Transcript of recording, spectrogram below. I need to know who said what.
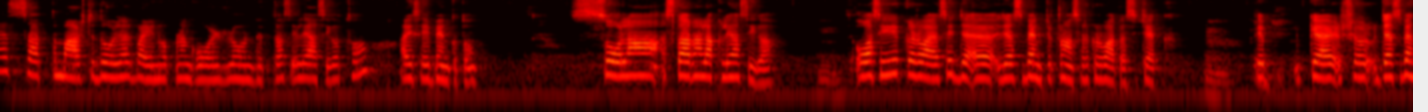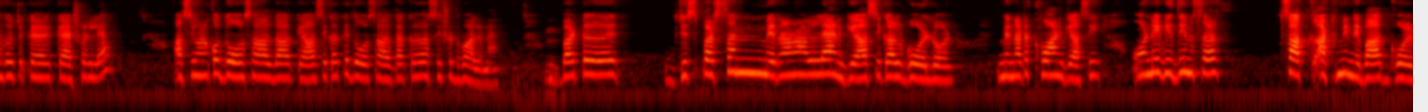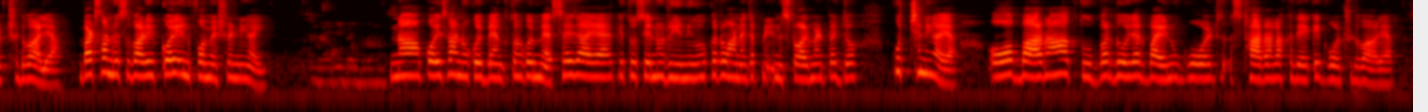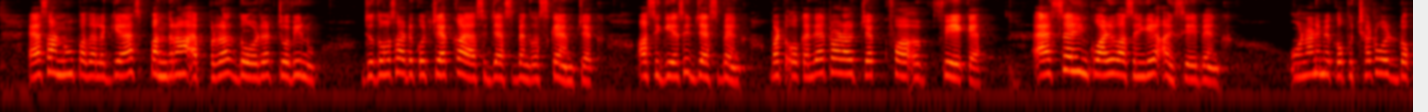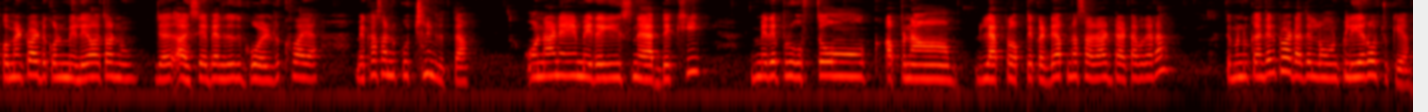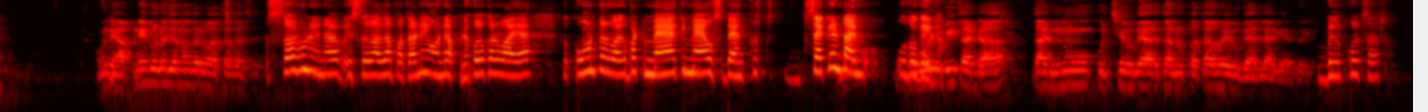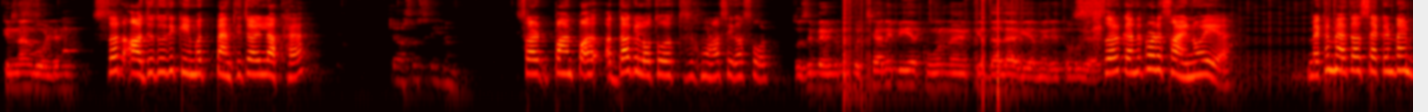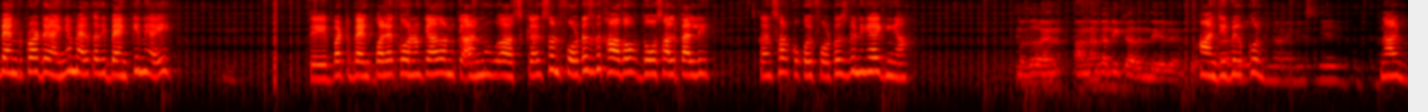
Speaker 1: ਮੈਂ 7 ਮਾਰਚ 2022 ਨੂੰ ਆਪਣਾ 골ਡ ਲੋਨ ਦਿੱਤਾ ਸੀ ਲਿਆ ਸੀਗਾ ਉੱਥੋਂ ਆਈਸੀਆਈ ਬੈਂਕ ਤੋਂ। 16 17 ਲੱਖ ਲਿਆ ਸੀਗਾ। ਉਹ ਅਸੀਂ ਕਰਵਾਇਆ ਸੀ ਜੈਸ ਬੈਂਕ ਚ ਟ੍ਰਾਂਸਫਰ ਕਰਵਾਤਾ ਸੀ ਚੈੱਕ। ਤੇ ਕੈਸ਼ ਜੈਸ ਬੈਂਕ ਤੋਂ ਕੈਸ਼ ਲੈ ਲਿਆ। ਅਸੀਂ ਉਹਨਾਂ ਕੋਲ 2 ਸਾਲ ਦਾ ਕਿਹਾ ਸੀਗਾ ਕਿ 2 ਸਾਲ ਤੱਕ ਅਸੀਂ ਛੁਡਵਾ ਲੈਣਾ। ਬਟ ਜਿਸ ਪਰਸਨ ਮੇਰੇ ਨਾਲ ਲੈਣ ਗਿਆ ਸੀਗਾ 골ਡ ਲੋਨ ਮੇਰੇ ਨਾਲ ਰਖਵਾਉਣ ਗਿਆ ਸੀ ਉਹਨੇ ਵੀ ਦਿਨ ਸਰ 7-8 ਮਹੀਨੇ ਬਾਅਦ 골ਡ ਛਡਵਾ ਲਿਆ। ਬਟ ਸਾਨੂੰ ਇਸ ਬਾਰੇ ਕੋਈ ਇਨਫੋਰਮੇਸ਼ਨ ਨਹੀਂ ਆਈ। ਨਾ ਕੋਈ ਸਾਨੂੰ ਕੋਈ ਬੈਂਕ ਤੋਂ ਕੋਈ ਮੈਸੇਜ ਆਇਆ ਕਿ ਤੁਸੀਂ ਇਹਨੂੰ ਰੀਨਿਊ ਕਰਵਾਉਣਾ ਜਾਂ ਆਪਣੀ ਇਨਸਟਾਲਮੈਂਟ ਭੇਜੋ। ਕੁਝ ਨਹੀਂ ਆਇਆ। ਉਹ 12 ਅਕਤੂਬਰ 2022 ਨੂੰ ਗੋਲਡ 18 ਲੱਖ ਦੇ ਕੇ ਗੋਲਡ ਛਡਵਾ ਲਿਆ। ਇਹ ਸਾਨੂੰ ਪਤਾ ਲੱਗਿਆ 15 ਅਪ੍ਰੈਲ 2024 ਨੂੰ, ਜਦੋਂ ਸਾਡੇ ਕੋਲ ਚੈੱਕ ਆਇਆ ਸੀ ਜੈਸ ਬੈਂਕ ਦਾ ਸਕੈਮ ਚੈੱਕ ਅਸੀਂ ਗਏ ਸੀ ਜੈਸ ਬੈਂਕ ਬਟ ਉਹ ਕਹਿੰਦੇ ਤੁਹਾਡਾ ਚੈੱਕ ਫੇਕ ਹੈ। ਐਸਾ ਇਨਕੁਆਇਰੀ ਵਾਸਤੇ ਗਏ ਆਈਸੀਆਈ ਬੈਂਕ। ਉਹਨਾਂ ਨੇ ਮੇਰੇ ਕੋਲ ਪੁੱਛਿਆ ਤੁਹਾਡੇ ਡਾਕੂਮੈਂਟ ਤੁਹਾਡੇ ਕੋਲ ਮਿਲੇ ਹੋ ਤੁਹਾਨੂੰ? ਜੈ ਆਈਸੀਆਈ ਬੈਂਕ ਦੇ 골ਡ ਰਖਵਾਇਆ। ਮੈਂ ਕਿਹਾ ਸਾਨੂੰ ਕੁਝ ਨਹੀਂ ਦਿੱਤਾ। ਉਹਨਾਂ ਨੇ ਮੇਰੀ ਸਨੈਪ ਦੇਖੀ। ਮੇਰੇ ਪ੍ਰੂਫ ਤੋਂ ਆਪਣਾ ਲੈਪਟਾਪ ਤੇ ਕੱਢਿਆ ਆਪਣਾ ਸਾਰਾ ਡਾਟਾ ਵਗੈਰਾ। ਤੇ ਮੈਨੂੰ ਕਹਿੰਦੇ ਕਿ ਤੁਹਾਡਾ ਤੇ ਲੋਨ ਕਲੀਅਰ ਹੋ ਚੁੱਕਿਆ।
Speaker 2: ਉਹਨੇ ਆਪਣੇ ਕੋਲੋਂ ਜਮ੍ਹਾਂ ਕਰਵਾਤਾ ਵੈਸੇ?
Speaker 1: ਸਰ ਹੁਣ ਇਹਨਾਂ ਇਸ ਗੱਲ ਦਾ ਪਤਾ ਨਹੀਂ ਉਹਨੇ ਆਪਣੇ ਕੋਲ ਕਰਵਾਇਆ। ਕਿ ਕੌਣ ਕਰਵਾਇਆ ਬਟ ਮੈਂ ਕਿ ਮੈਂ ਉਸ ਬੈਂਕ ਸੈਕੰਡ ਟਾਈਮ ਉਦੋਂ ਗਈ
Speaker 2: Gold। ਵੀ ਤੁਹਾਡਾ ਤੁਹਾਨੂੰ ਪੁੱਛੇ ਬਗੈਰ ਤੁਹਾਨੂੰ ਪਤਾ ਹੋਏ ਬਗੈਰ ਲੈ ਗਿਆ ਕੋਈ?
Speaker 1: ਬਿਲਕੁਲ ਸਰ
Speaker 2: ਕਿੰਨਾ 골ਡ ਹੈ?
Speaker 1: ਸਰ ਅੱਜ ਤੋਂ ਉਹਦੀ ਕੀਮਤ 35 40 ਲੱਖ ਹੈ।
Speaker 3: 480 ਗ੍ਰਾਮ।
Speaker 1: ਸਰ ਪੰਜ ਪੰਜ- ਅੱਧਾ ਕਿਲੋ ਤੋਂ ਹੋਣਾ ਸੀਗਾ ਸੋਲ।
Speaker 2: ਤੁਸੀਂ ਬੈਂਕ ਨੂੰ ਪੁੱਛਿਆ ਨਹੀਂ ਵੀ ਇਹ ਕੌਣ ਕਿੱਦਾਂ ਲੈ ਗਿਆ ਮੇਰੇ ਤੋਂ ਬਗੈਰ?
Speaker 1: ਸਰ ਕਹਿੰਦੇ ਤੁਹਾਡੇ ਸਾਈਨ ਹੋਏ ਆ। ਮੈਂ ਕਿਹਾ ਮੈਂ ਤਾਂ ਸੈਕੰਡ ਟਾਈਮ ਬੈਂਕ ਤੁਹਾਡੇ ਆਈ ਹਾਂ ਮੈਂ ਤਾਂ ਕਦੀ ਬੈਂਕ ਹੀ ਨਹੀਂ ਆਈ। ਤੇ ਬਟ ਬੈਂਕ ਵਾਲੇ ਕੋਲ ਨੂੰ ਕਿਹਾ ਤੁਹਾਨੂੰ ਕਿ ਇਹਨੂੰ ਆਸ ਕਿਹਾ ਕਿ ਸਾਨੂੰ ਫੋਟੋਜ਼ ਦਿਖਾ ਦਿਓ 2 ਸਾਲ ਪਹਿਲੀ। ਕਹਿੰਦੇ ਸਰ ਕੋਲ ਕੋਈ ਫੋਟੋਜ਼ ਵੀ ਨਹੀਂ ਹੈਗੀਆਂ।
Speaker 2: ਮਤਲਬ ਆਨਾ ਕਰਨੀ ਕਰਨ ਦੇ ਬੈਂਕ
Speaker 1: ਹਾਂਜੀ ਬਿਲਕੁਲ।
Speaker 3: ਦੇ
Speaker 1: ਨਾਲ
